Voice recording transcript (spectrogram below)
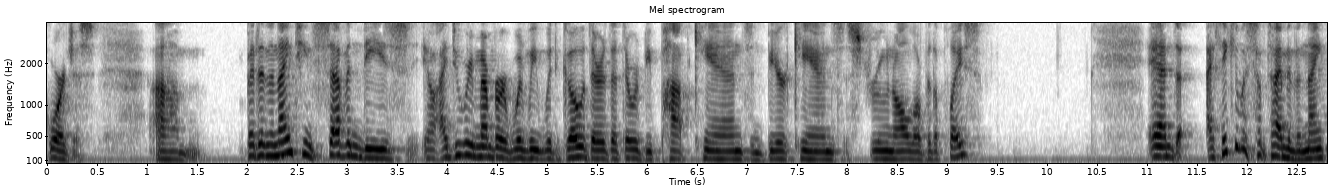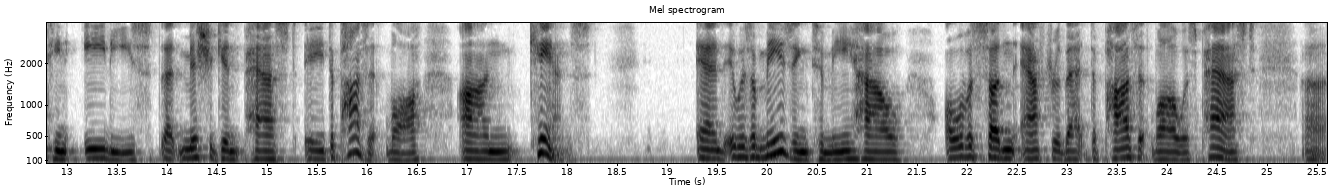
gorgeous. Um, but in the 1970s, you know, I do remember when we would go there that there would be pop cans and beer cans strewn all over the place. And I think it was sometime in the 1980s that Michigan passed a deposit law on cans. And it was amazing to me how all of a sudden, after that deposit law was passed, uh,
